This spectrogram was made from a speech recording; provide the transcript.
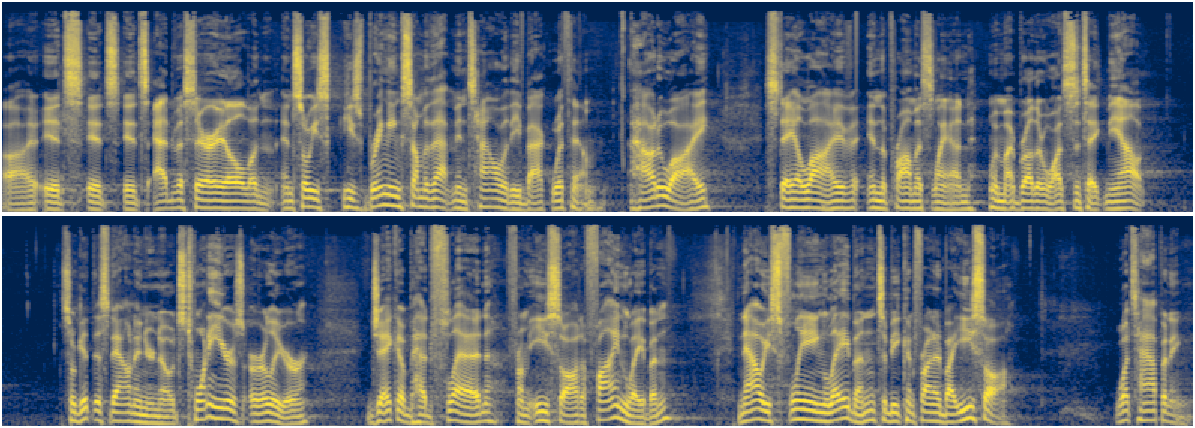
Uh, it's, it's, it's adversarial. And, and so he's, he's bringing some of that mentality back with him. How do I stay alive in the promised land when my brother wants to take me out. So get this down in your notes. 20 years earlier, Jacob had fled from Esau to find Laban. Now he's fleeing Laban to be confronted by Esau. What's happening?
